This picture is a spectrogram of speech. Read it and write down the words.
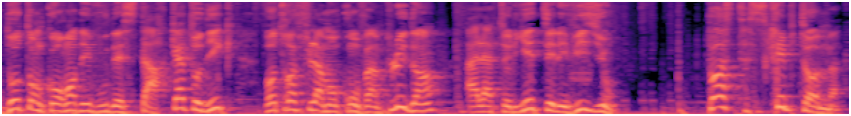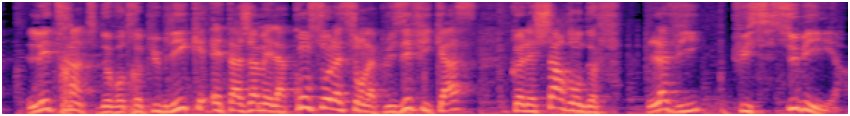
d'autant qu'au rendez-vous des stars cathodiques, votre flamme en convainc plus d'un à l'atelier télévision. Post-scriptum, l'étreinte de votre public est à jamais la consolation la plus efficace que les chardons d'œufs, la vie, puissent subir.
